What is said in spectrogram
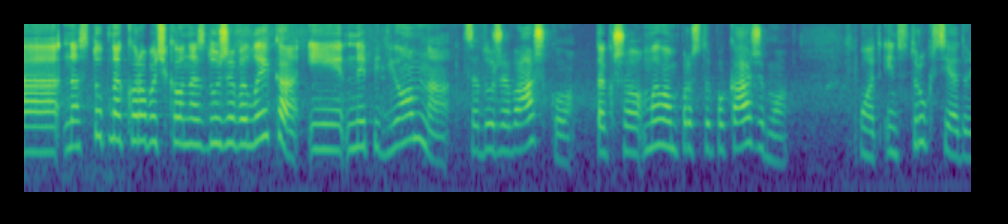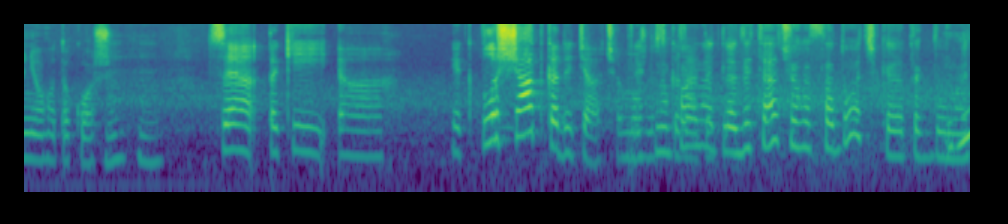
Е, наступна коробочка у нас дуже велика і непідйомна. Це дуже важко. Так що ми вам просто покажемо. От, інструкція до нього також. Мгм. Це такий, е, як площадка дитяча, можна Як, напевно, сказати. для дитячого садочка, я так думаю.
